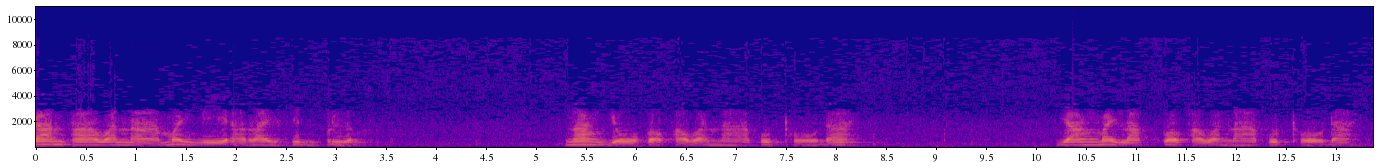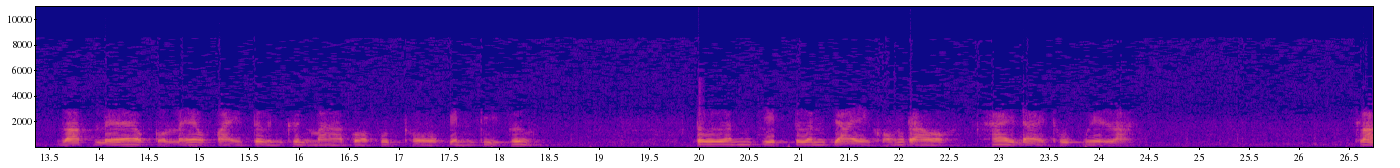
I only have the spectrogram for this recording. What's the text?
การภาวนาไม่มีอะไรสิ้นเปลือง นั่งโยก็ภาวนาพุทโธได้ ยังไม่หลับก็ภาวนาพุทโธได้รับแล้วก็แล้วไปตื่นขึ้นมาก็พุทโธเป็นที่พึ่ง เตือนจิตเตือนใจของเราให้ได้ทุกเวลา พระ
